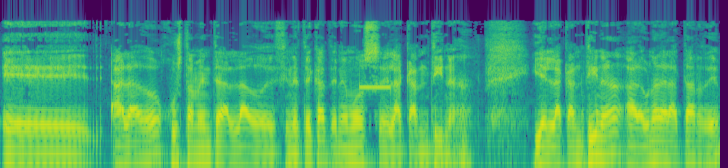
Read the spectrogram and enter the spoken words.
Eh, al lado, justamente al lado de Cineteca, tenemos la cantina. Y en la cantina, a la una de la tarde,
